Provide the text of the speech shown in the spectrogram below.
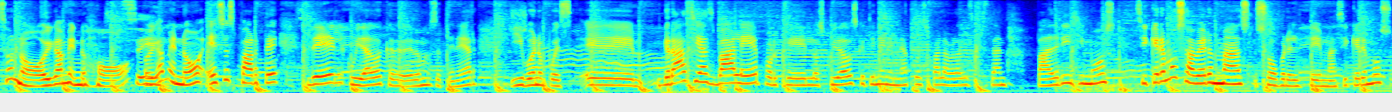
Eso no, óigame no, óigame no, eso es parte del cuidado que debemos de tener. Y bueno, pues eh, gracias Vale, porque los cuidados que tienen en Aquaspa la verdad es que están padrísimos. Si queremos saber más sobre el tema, si queremos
